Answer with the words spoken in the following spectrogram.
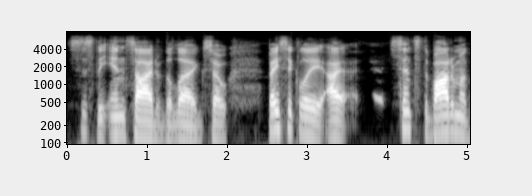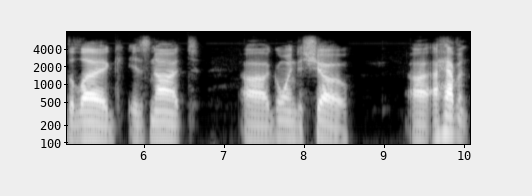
this is the inside of the leg. So basically, I since the bottom of the leg is not uh, going to show, uh, I haven't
